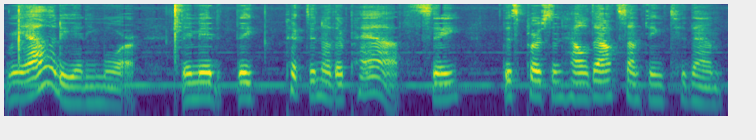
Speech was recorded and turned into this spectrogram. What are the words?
reality anymore. They made, they picked another path. See, this person held out something to them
